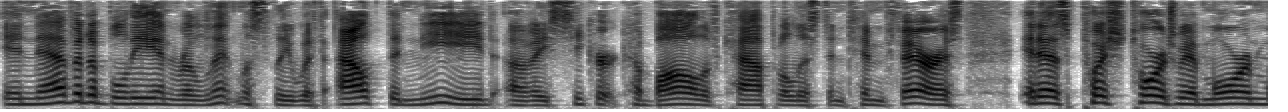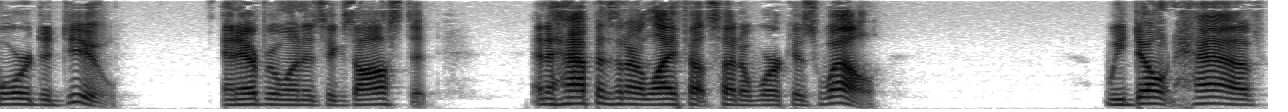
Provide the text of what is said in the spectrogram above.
inevitably and relentlessly without the need of a secret cabal of capitalists and Tim Ferriss, it has pushed towards we have more and more to do. And everyone is exhausted. And it happens in our life outside of work as well. We don't have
